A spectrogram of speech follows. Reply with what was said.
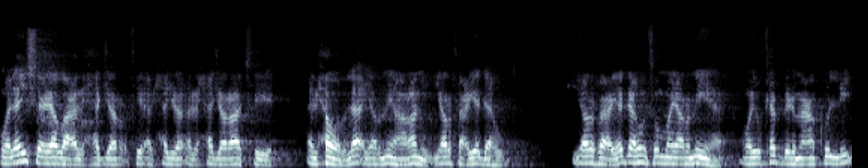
وليس يضع الحجر في الحجر الحجرات في الحوض لا يرميها رمي يرفع يده يرفع يده ثم يرميها ويكبر مع كل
